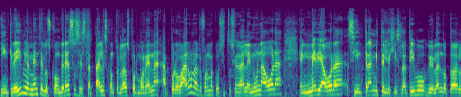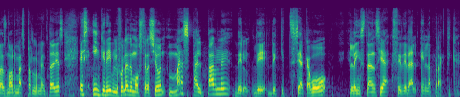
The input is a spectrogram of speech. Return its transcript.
Increíblemente, los congresos estatales controlados por Morena aprobaron la reforma constitucional en una hora, en media hora, sin trámite legislativo, violando todas las normas parlamentarias. Es increíble, fue la demostración más palpable de, de se acabó la instancia federal en la práctica.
